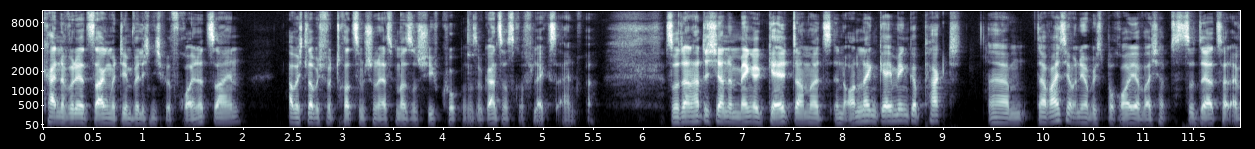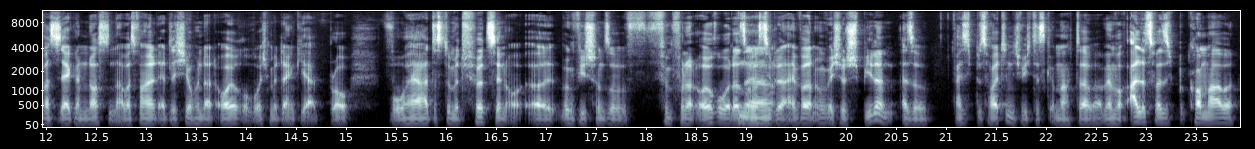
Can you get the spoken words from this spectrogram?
keiner würde jetzt sagen, mit dem will ich nicht befreundet sein. Aber ich glaube, ich würde trotzdem schon erstmal so schief gucken, so ganz aus Reflex einfach. So, dann hatte ich ja eine Menge Geld damals in Online-Gaming gepackt. Ähm, da weiß ich auch nicht, ob ich es bereue, weil ich habe das zu der Zeit einfach sehr genossen. Aber es waren halt etliche hundert Euro, wo ich mir denke, ja, Bro, woher hattest du mit 14 Eu- äh, irgendwie schon so 500 Euro oder sowas, Ja. die du dann einfach in irgendwelche Spiele, also weiß ich bis heute nicht, wie ich das gemacht habe. Aber einfach alles, was ich bekommen habe,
